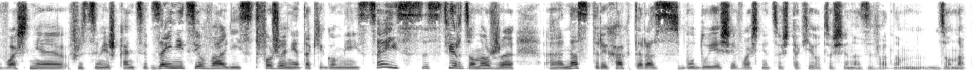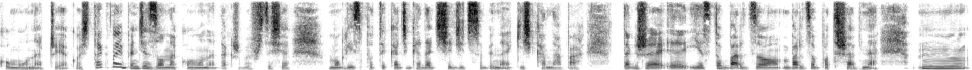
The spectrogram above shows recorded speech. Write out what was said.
właśnie wszyscy mieszkańcy zainicjowali stworzenie takiego miejsca i stwierdzono, że na strychach teraz zbuduje się właśnie coś takiego, co się nazywa tam zona komunę, czy jakoś tak. No i będzie zona komunę, tak żeby wszyscy się mogli spotykać, gadać, siedzieć sobie na jakichś kanapach. Także jest to bardzo, bardzo potrzebne. Mm,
